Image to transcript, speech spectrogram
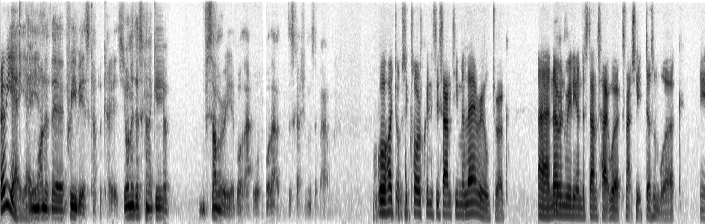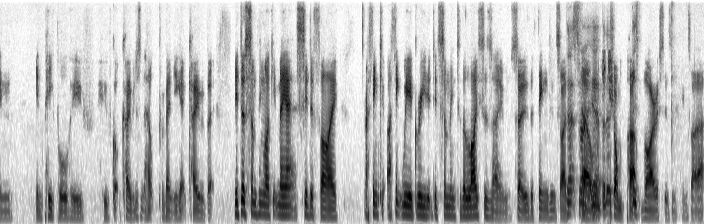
oh yeah, yeah, in yeah. one of the previous couple of codes. Do you want to just kind of give a summary of what that what, what that discussion was about? Well, hydroxychloroquine is this anti-malarial drug. Uh, no Yeah. one really understands how it works, and actually, it doesn't work in in people who've who've got COVID. It doesn't help prevent you get COVID, but it does something like it may acidify. I think I think we agreed it did something to the lysosome, so the things inside That's the right, cell yeah, but chomp up viruses and things like that.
